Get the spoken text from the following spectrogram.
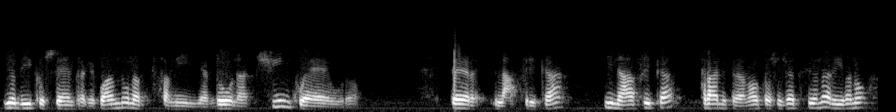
Io dico sempre che quando una famiglia dona 5 euro per l'Africa, in Africa tramite la nostra associazione arrivano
